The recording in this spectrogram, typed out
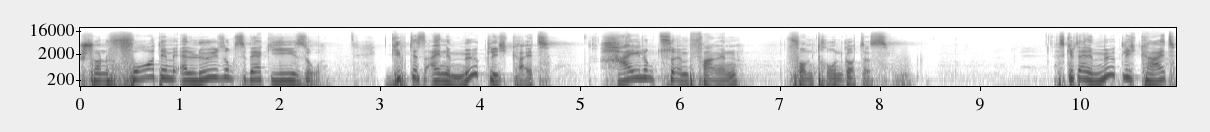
Schon vor dem Erlösungswerk Jesu gibt es eine Möglichkeit, Heilung zu empfangen vom Thron Gottes. Es gibt eine Möglichkeit,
